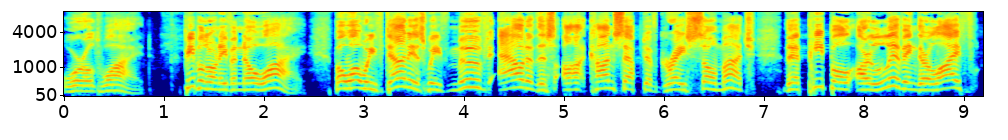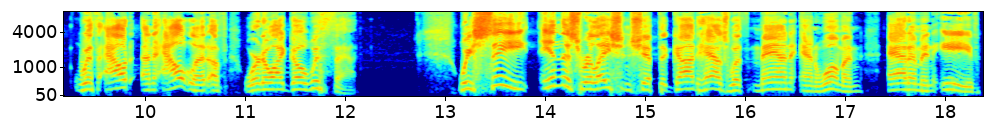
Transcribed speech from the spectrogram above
worldwide. People don't even know why. But what we've done is we've moved out of this uh, concept of grace so much that people are living their life without an outlet of where do I go with that? We see in this relationship that God has with man and woman, Adam and Eve,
